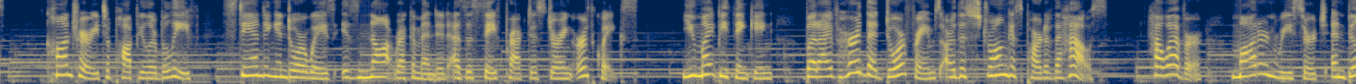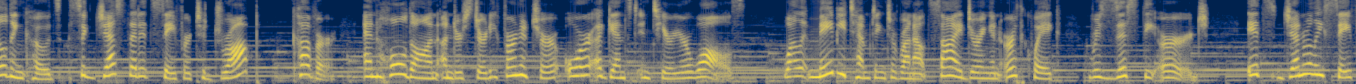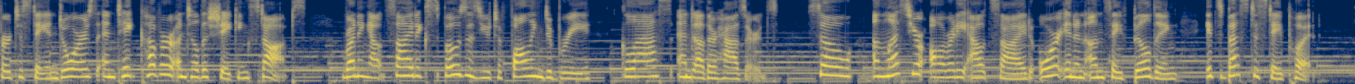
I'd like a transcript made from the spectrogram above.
Contrary to popular belief, standing in doorways is not recommended as a safe practice during earthquakes. You might be thinking, but I've heard that door frames are the strongest part of the house. However, modern research and building codes suggest that it's safer to drop, cover, and hold on under sturdy furniture or against interior walls. While it may be tempting to run outside during an earthquake, resist the urge. It's generally safer to stay indoors and take cover until the shaking stops. Running outside exposes you to falling debris, glass, and other hazards. So, unless you're already outside or in an unsafe building, it's best to stay put.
